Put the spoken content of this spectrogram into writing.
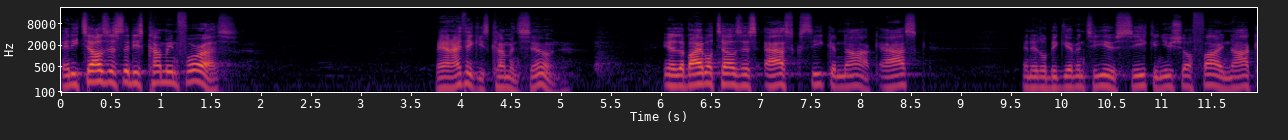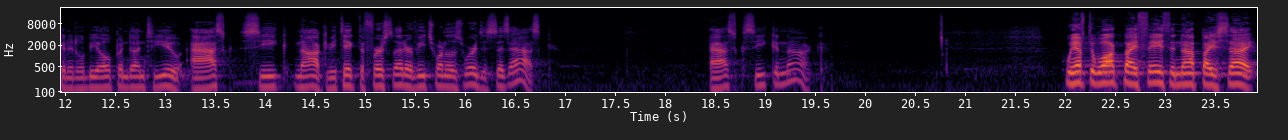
And he tells us that he's coming for us. Man, I think he's coming soon. You know, the Bible tells us ask, seek, and knock. Ask, and it'll be given to you. Seek, and you shall find. Knock, and it'll be opened unto you. Ask, seek, knock. If you take the first letter of each one of those words, it says ask. Ask, seek, and knock. We have to walk by faith and not by sight.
